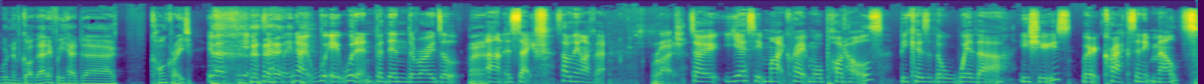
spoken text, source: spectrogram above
Wouldn't have got that if we had uh, concrete. Yeah, exactly. No, it it wouldn't. But then the roads are, Right. aren't as safe. Something like that. Right. So yes, it might create more potholes because of the weather issues where it cracks and it melts.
